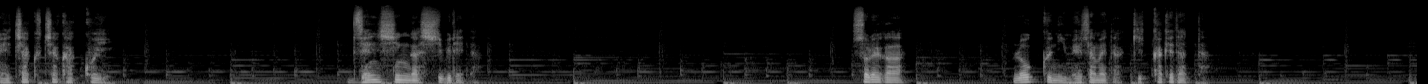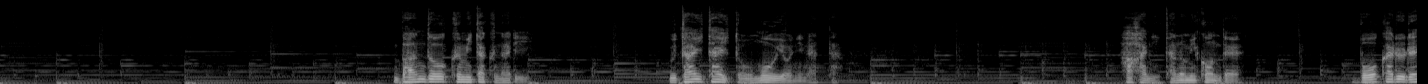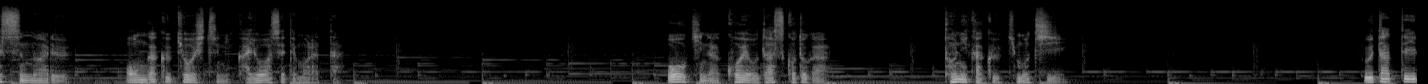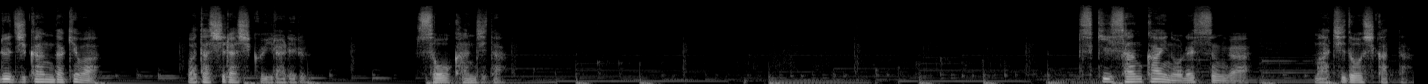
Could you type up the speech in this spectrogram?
う。めちゃくちゃかっこいい。全身がしびれた。それがロックに目覚めたきっかけだった。バンドを組みたくなり歌いたいと思うようになった。母に頼み込んでボーカルレッスンのある音楽教室に通わせてもらった。大きな声を出すことがとにかく気持ちいい。歌っている時間だけは私らしくいられる。そう感じた。月3回のレッスンが待ち遠しかった。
